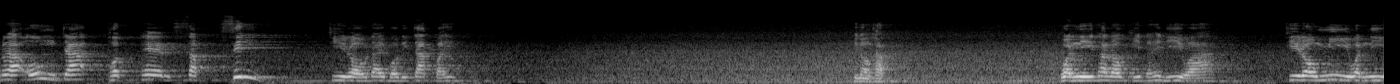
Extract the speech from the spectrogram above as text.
พระองค์จะทดแทนทรัพย์สิ้น ที่เราได้บริจาคไป พี่น้องครับ วันนี้ถ้าเราคิดให้ดีว่า ที่เรามีวันนี้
